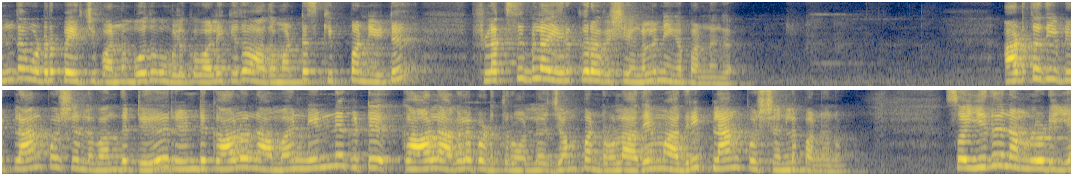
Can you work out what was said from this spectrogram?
எந்த உடற்பயிற்சி பண்ணும்போது உங்களுக்கு வலிக்குதோ அதை மட்டும் ஸ்கிப் பண்ணிவிட்டு ஃப்ளெக்சிபிளாக இருக்கிற விஷயங்களை நீங்கள் பண்ணுங்கள் அடுத்தது இப்படி பிளாங்க் பொசிஷனில் வந்துட்டு ரெண்டு காலும் நாம் நின்றுக்கிட்டு காலை அகலப்படுத்துகிறோம்ல ஜம்ப் பண்ணுறோம்ல அதே மாதிரி பிளாங்க் பொசிஷனில் பண்ணணும். ஸோ இது நம்மளுடைய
